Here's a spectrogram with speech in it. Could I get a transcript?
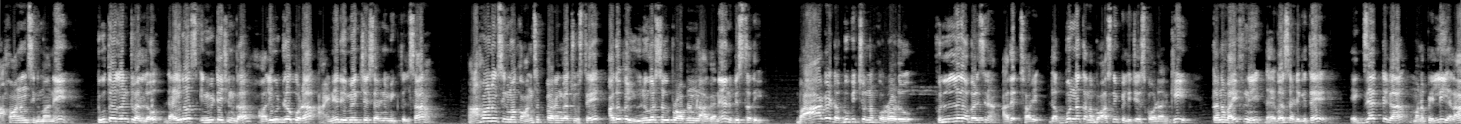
ఆహ్వానం సినిమానే. టూ థౌజండ్ ట్వెల్వ్లో డైవర్స్ ఇన్విటేషన్గా హాలీవుడ్లో కూడా ఆయనే రీమేక్ చేశారని మీకు తెలుసా? ఆహ్వానం సినిమా కాన్సెప్ట్ పరంగా చూస్తే అదొక యూనివర్సల్ ప్రాబ్లం లాగానే అనిపిస్తుంది. బాగా డబ్బు పిచ్చున్న కుర్రాడు ఫుల్గా బలిసిన అదే సారీ డబ్బున్న తన బాస్ని పెళ్ళి చేసుకోవడానికి తన వైఫ్ని డైవర్స్ అడిగితే ఎగ్జాక్ట్గా మన పెళ్ళి ఎలా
